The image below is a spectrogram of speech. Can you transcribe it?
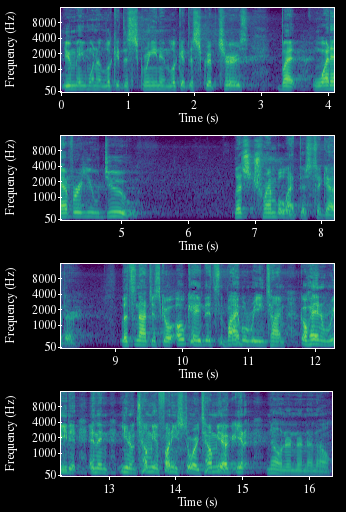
You may want to look at the screen and look at the scriptures. But whatever you do, let's tremble at this together. Let's not just go, okay, it's the Bible reading time. Go ahead and read it. And then, you know, tell me a funny story. Tell me a, you know. No, no, no, no, no.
